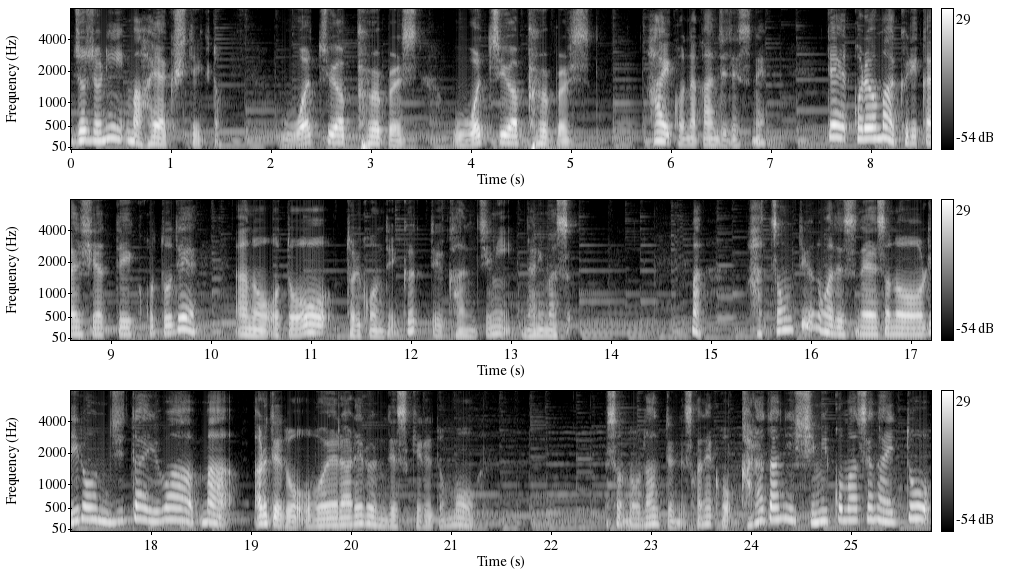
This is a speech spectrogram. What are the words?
徐々に、まあ、早くしていくと。What's your purpose?What's your purpose? はい、こんな感じですね。で、これをまあ繰り返しやっていくことで、あの、音を取り込んでいくっていう感じになります。まあ、発音っていうのがですね、その理論自体は、まあ、ある程度覚えられるんですけれども、その、なんていうんですかね、こう、体に染み込ませないと、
